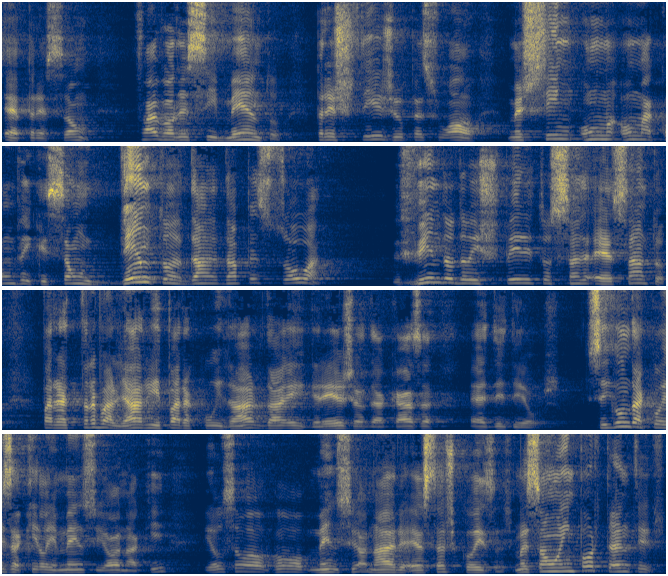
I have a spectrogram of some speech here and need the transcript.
é, pressão, favorecimento, prestígio pessoal, mas sim uma, uma convicção dentro da, da pessoa, vindo do Espírito é, Santo para trabalhar e para cuidar da igreja, da casa é de Deus. Segunda coisa que ele menciona aqui, eu só vou mencionar estas coisas, mas são importantes.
